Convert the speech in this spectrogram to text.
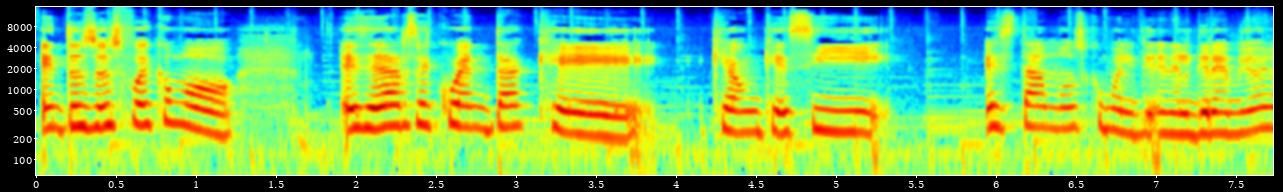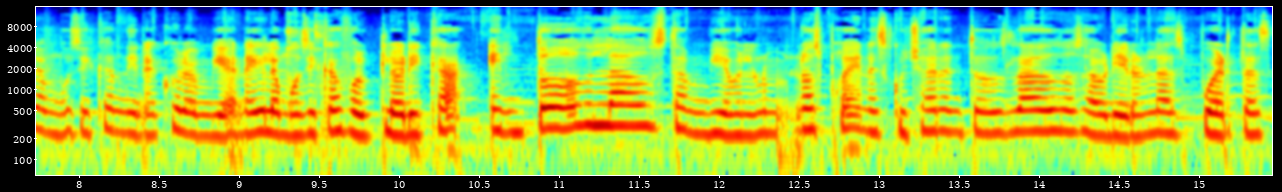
Entonces fue como ese darse cuenta que, que aunque sí estamos como en el gremio de la música andina colombiana y la música folclórica, en todos lados también nos pueden escuchar, en todos lados nos abrieron las puertas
